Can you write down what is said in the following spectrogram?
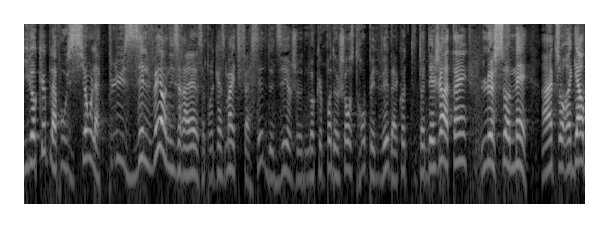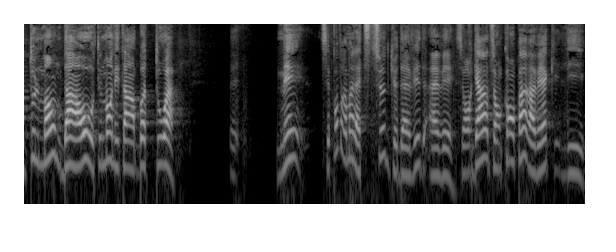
il occupe la position la plus élevée en Israël. Ça pourrait quasiment être facile de dire je ne m'occupe pas de choses trop élevées. Ben écoute, tu as déjà atteint le sommet. Hein. Tu regardes tout le monde d'en haut, tout le monde est en bas de toi. Mais ce n'est pas vraiment l'attitude que David avait. Si on regarde, si on compare avec les,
